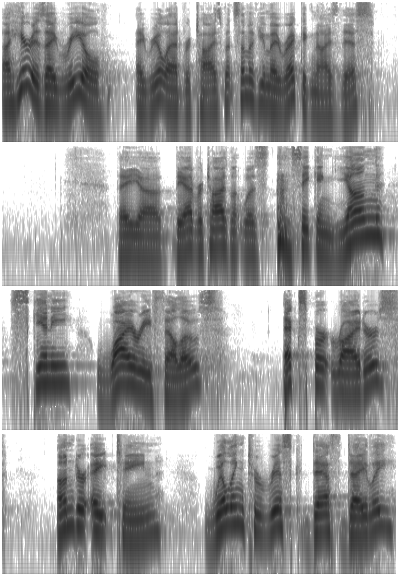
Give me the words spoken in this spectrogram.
Uh, here is a real, a real advertisement. Some of you may recognize this. They, uh, the advertisement was seeking young, skinny, wiry fellows expert riders under 18, willing to risk death daily,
